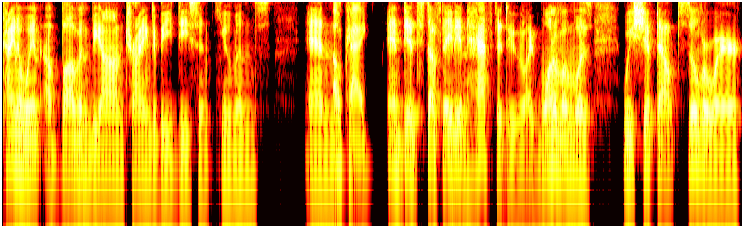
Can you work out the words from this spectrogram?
kind of went above and beyond trying to be decent humans and okay, and did stuff they didn't have to do. Like one of them was we shipped out silverware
